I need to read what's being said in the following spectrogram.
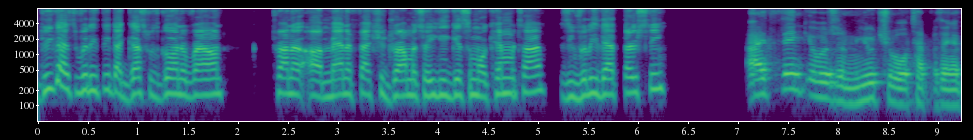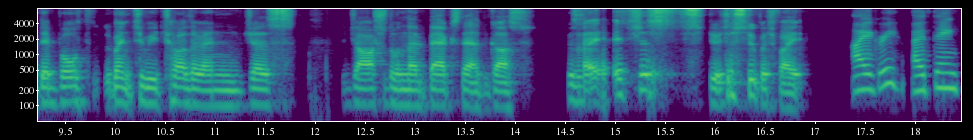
do you guys really think that Gus was going around trying to uh, manufacture drama so he can get some more camera time? Is he really that thirsty? I think it was a mutual type of thing. That they both went to each other and just Josh was the one that backstabbed Gus because it's just it's a stupid fight. I agree. I think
